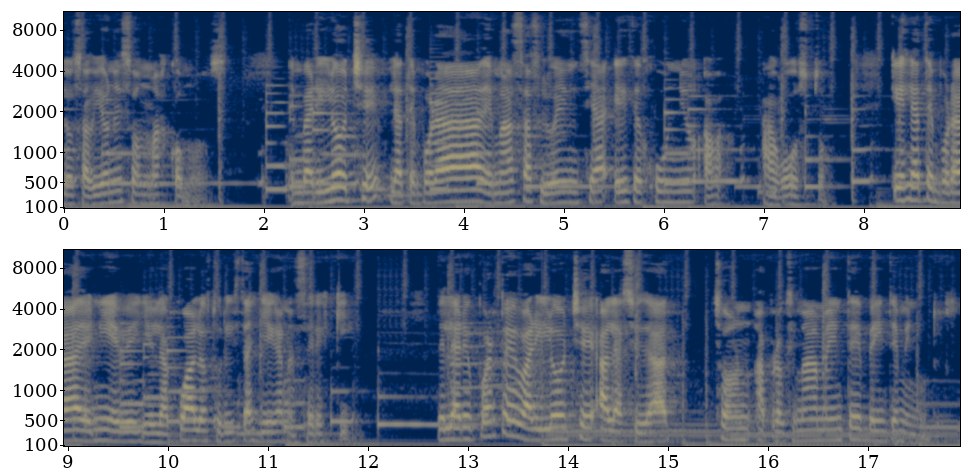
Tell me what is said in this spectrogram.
Los aviones son más cómodos. En Bariloche, la temporada de más afluencia es de junio a agosto, que es la temporada de nieve y en la cual los turistas llegan a hacer esquí. Del aeropuerto de Bariloche a la ciudad son aproximadamente 20 minutos.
